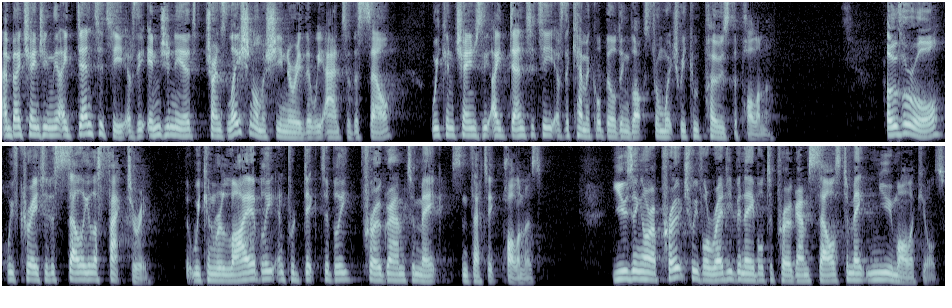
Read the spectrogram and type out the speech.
And by changing the identity of the engineered translational machinery that we add to the cell, we can change the identity of the chemical building blocks from which we compose the polymer. Overall, we've created a cellular factory that we can reliably and predictably program to make synthetic polymers. Using our approach, we've already been able to program cells to make new molecules,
